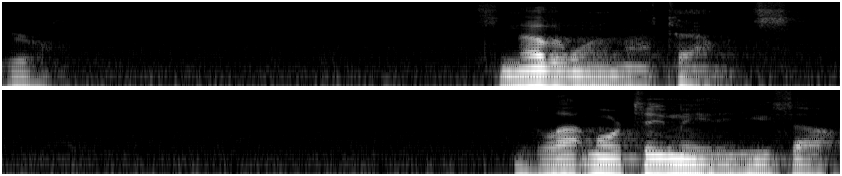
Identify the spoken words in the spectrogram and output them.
a girl. It's another one of my talents. There's a lot more to me than you thought.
